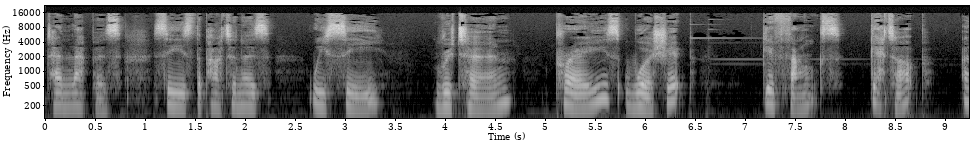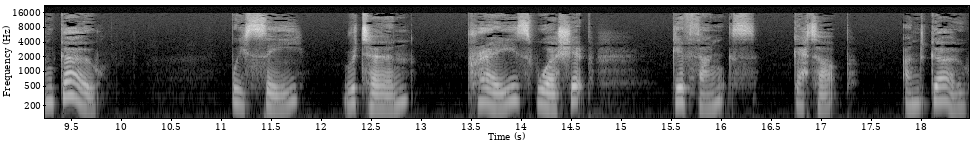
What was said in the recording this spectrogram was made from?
ten lepers sees the pattern as we see return, praise, worship, give thanks, get up, and go. We see, return, praise, worship, give thanks, get up, and go.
